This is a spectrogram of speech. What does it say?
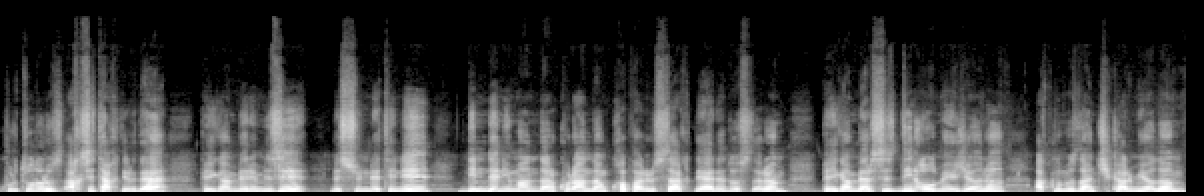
kurtuluruz. Aksi takdirde peygamberimizi ve sünnetini dinden imandan, Kur'an'dan koparırsak değerli dostlarım peygambersiz din olmayacağını aklımızdan çıkarmayalım.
